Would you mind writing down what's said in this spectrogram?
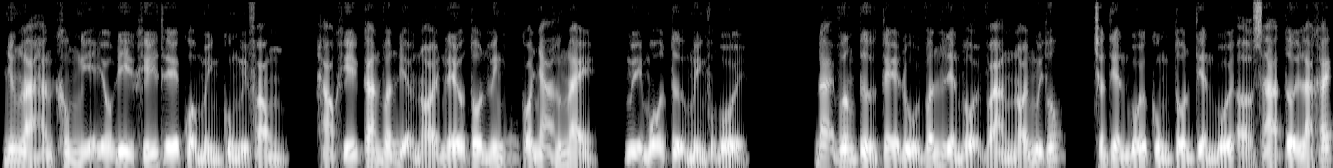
nhưng là hắn không nghĩ yếu đi khí thế của mình cùng ngụy phong, hào khí can vân địa nói nếu tôn huynh có nhã hứng này, ngụy mộ tự mình phục hồi. Đại vương tử tề đủ vân liền vội vàng nói ngụy thúc, trần tiền bối cùng tôn tiền bối ở xa tới là khách,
